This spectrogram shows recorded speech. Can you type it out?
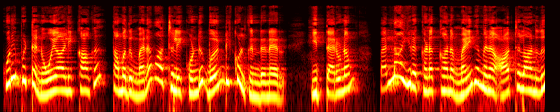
குறிப்பிட்ட நோயாளிக்காக தமது மனவாற்றலை கொண்டு வேண்டிக் கொள்கின்றனர். இத்தருணம் பல்லாயிரக்கணக்கான மனிதமென ஆற்றலானது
